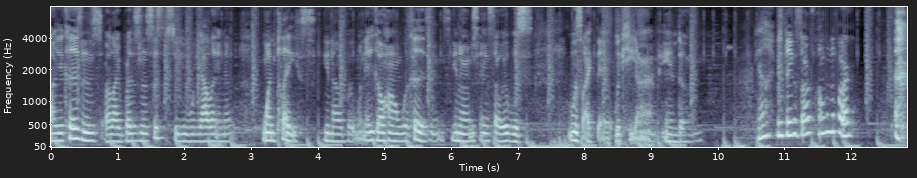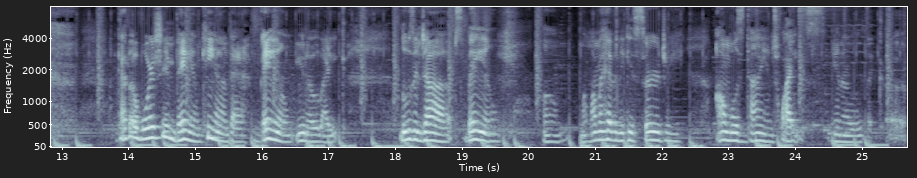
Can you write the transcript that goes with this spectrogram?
All your cousins are like brothers and sisters to you when y'all are in a, one place, you know, but when they go home with cousins, you know what I'm saying? So it was it was like that with Keon and um yeah, everything started falling apart. got the abortion, bam, Keon died, bam, you know, like losing jobs, bam. Um, my mama having to get surgery, almost dying twice, you know, like uh,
